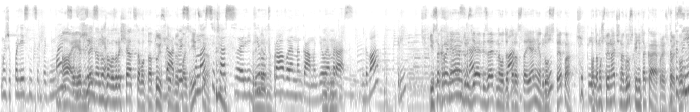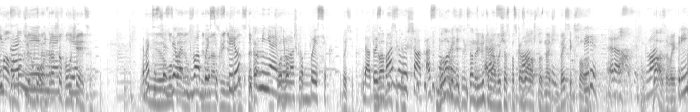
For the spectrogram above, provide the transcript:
Мы же по лестнице поднимаемся А, и обязательно жизни. нужно возвращаться вот на ту Да, исходную то есть позицию. у нас сейчас э, лидирует Примерно. правая нога. Мы делаем раз, два, три, четыре. И сохраняем, раз. друзья, обязательно вот два, это расстояние до три, степа, четыре. потому что иначе нагрузка не такая Да происходит. ты Вот. занимался, так же у тебя хорошо получается. Давайте И сейчас сделаем два видишь вперед и поменяем Чего два? немножко бейсик. Basic. Да, то есть Два базовый бейсика. шаг, основной. Была бы здесь Александра Илютина, Раз, она бы сейчас подсказала, два, что значит три, basic слово. Четыре, раз, два, Базовый. три,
